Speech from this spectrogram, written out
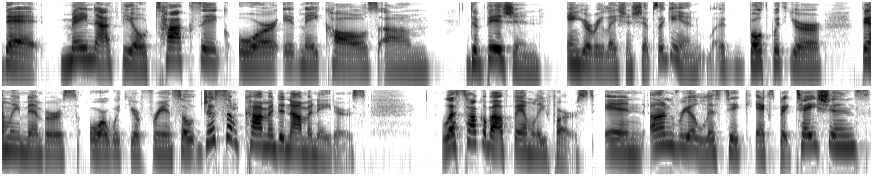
that may not feel toxic or it may cause um, division in your relationships. Again, both with your family members or with your friends. So, just some common denominators. Let's talk about family first. And unrealistic expectations,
